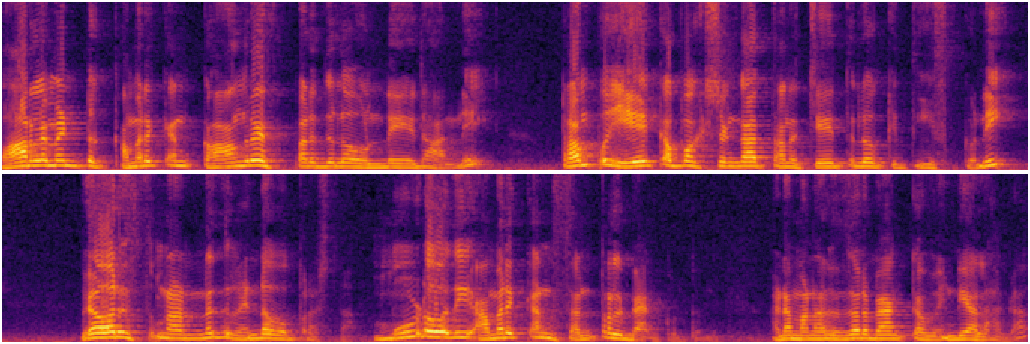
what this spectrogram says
పార్లమెంట్ అమెరికన్ కాంగ్రెస్ పరిధిలో ఉండేదాన్ని ట్రంప్ ఏకపక్షంగా తన చేతిలోకి తీసుకొని వ్యవహరిస్తున్నాడు అన్నది రెండవ ప్రశ్న. మూడవది అమెరికన్ సెంట్రల్ బ్యాంక్ ఉంటుంది. అంటే మన రిజర్వ్ బ్యాంక్ ఆఫ్ ఇండియా లాగా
